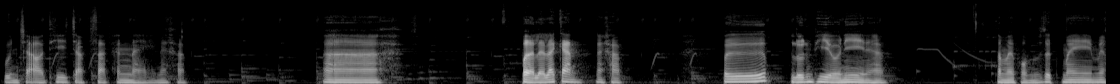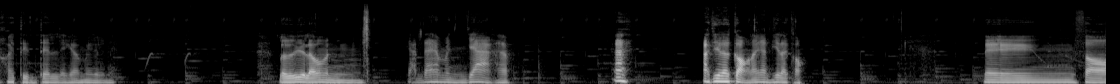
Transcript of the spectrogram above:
คุณจะเอาที่จับสัตว์อันไหนนะครับอ่าเปิดเลยแล้วกันนะครับปึ๊บลุ้นพิโอนี่นะครับทำไมผมรู้สึกไม่ไม่ค่อยตื่นเต้นเลยก็ไม่รู้เนี่ยเรารู้อยู่แล้วว่ามันการได้มันยากครับอะอาทีละกล่องแล้วกันทีละกล่องหนึ่งสอ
